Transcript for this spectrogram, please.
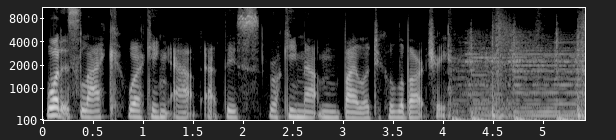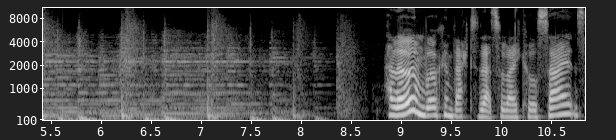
what it's like working out at this Rocky Mountain Biological Laboratory. Hello and welcome back to That's What I Call Science.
